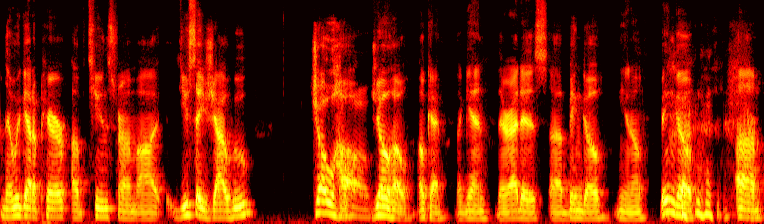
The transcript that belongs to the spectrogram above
then we've got a pair of tunes from, uh, do you say Jahu? Jouhou. Oh, Jouhou. Okay. Again, there it is. Uh, bingo, you know, bingo. um,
